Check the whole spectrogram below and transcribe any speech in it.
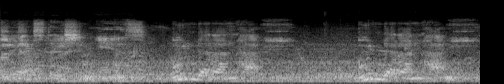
The next station is Bundaran HI. Bundaran HI.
